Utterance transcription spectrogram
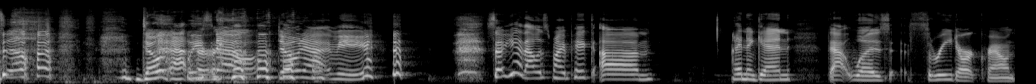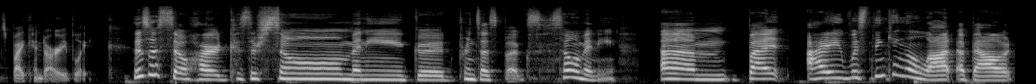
so, don't at me. please her. no, don't at me. so yeah, that was my pick. Um, And again, that was Three Dark Crowns by Kendare Blake. This was so hard because there's so many good princess books, so many. Um, but I was thinking a lot about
